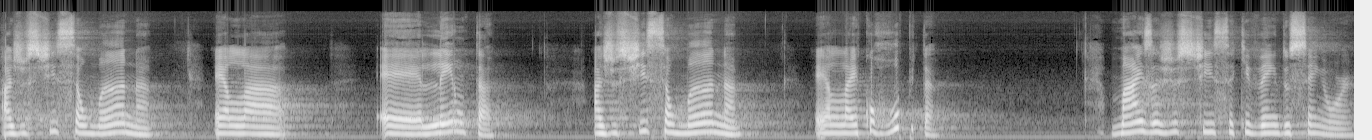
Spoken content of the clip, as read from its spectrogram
A justiça humana, ela é lenta. A justiça humana, ela é corrupta. Mas a justiça que vem do Senhor,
